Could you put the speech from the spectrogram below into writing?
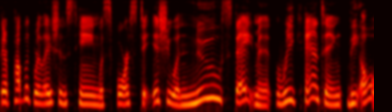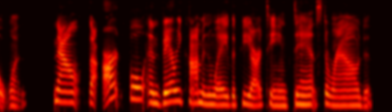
their public relations team was forced to issue a new statement recanting the old one. Now, the artful and very common way the PR team danced around and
